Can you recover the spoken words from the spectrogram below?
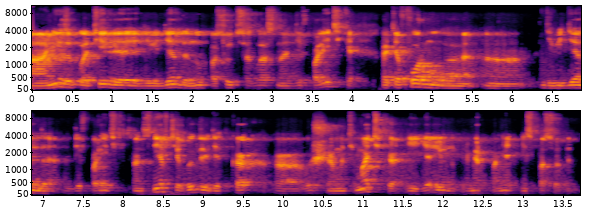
А они заплатили дивиденды, ну, по сути, согласно див-политике, хотя формула э, дивиденда в див-политике Транснефти выглядит как э, высшая математика, и я ее, например, понять не способен.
